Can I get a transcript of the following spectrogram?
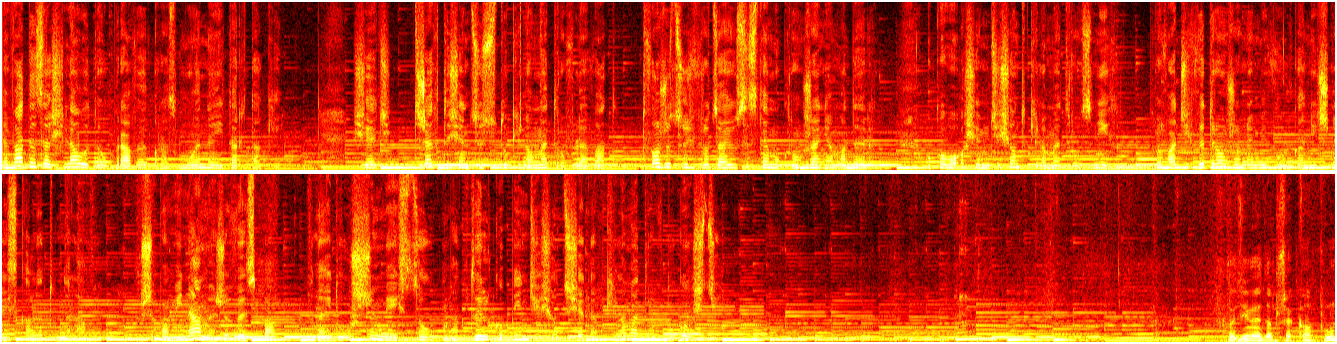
Lewady zasilały te uprawy oraz młyny i tartaki. Sieć 3100 km lewad tworzy coś w rodzaju systemu krążenia Madery. Około 80 km z nich prowadzi wydrążonymi w wulkanicznej skale tunelami. Przypominamy, że wyspa w najdłuższym miejscu ma tylko 57 km długości. Wchodzimy do przekopu.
